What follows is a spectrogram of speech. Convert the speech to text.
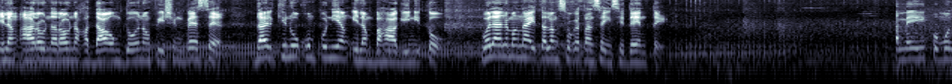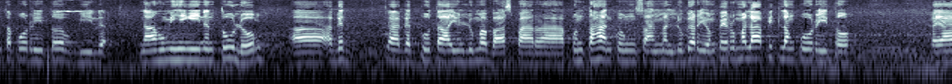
Ilang araw na raw nakadaong doon ang fishing vessel dahil kinukumpuni ang ilang bahagi nito. Wala namang naitalang sugatan sa insidente. May pumunta po rito na humihingi ng tulong. Ah, agad agad po tayong lumabas para puntahan kung saan man lugar yon pero malapit lang po rito. Kaya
